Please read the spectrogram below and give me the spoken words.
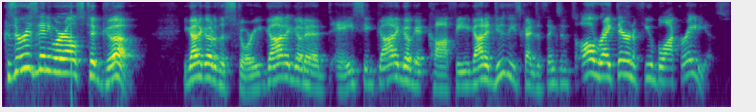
because there isn't anywhere else to go. You got to go to the store. You got to go to Ace. You got to go get coffee. You got to do these kinds of things, and it's all right there in a few block radius.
